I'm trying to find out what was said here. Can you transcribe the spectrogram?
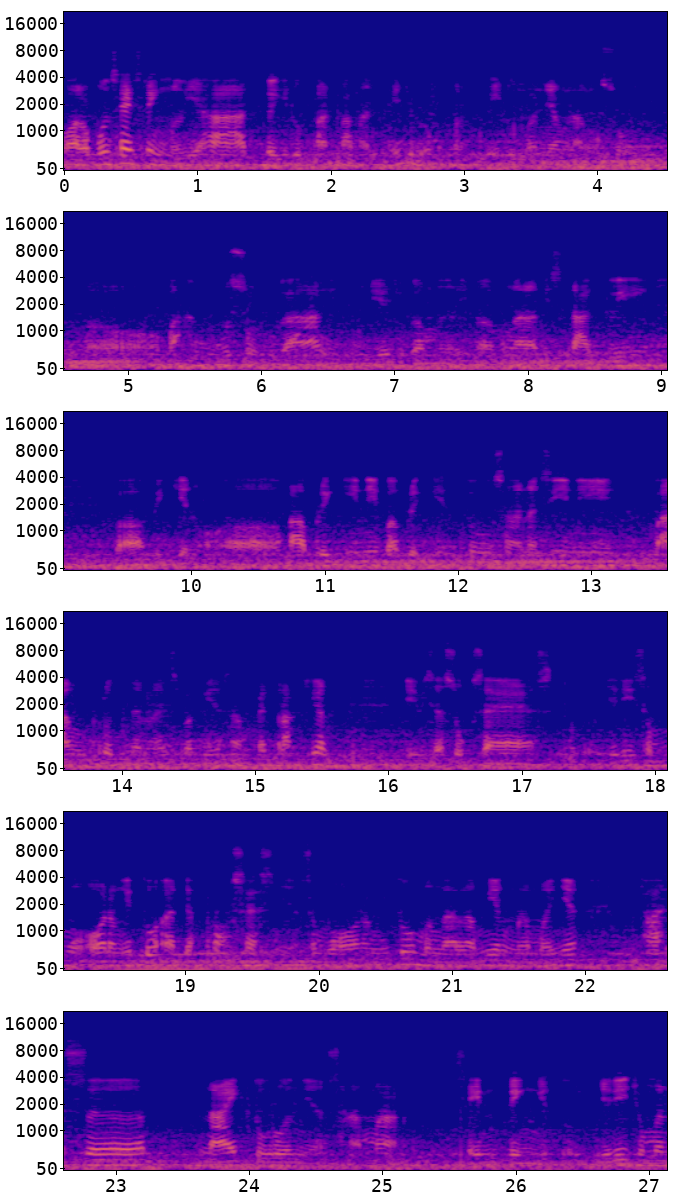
walaupun saya sering melihat kehidupan paman saya juga bukan kehidupan yang langsung uh, bagus enggak gitu. Dia juga uh, mengalami struggling uh, bikin uh, pabrik ini pabrik itu sana sini bangkrut dan lain sebagainya sampai terakhir dia bisa sukses gitu jadi semua orang itu ada prosesnya. Semua orang itu mengalami yang namanya fase naik turunnya. Sama same thing gitu. Jadi cuman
